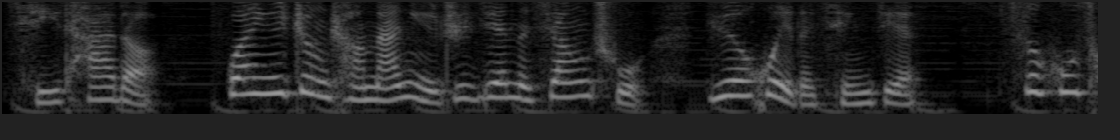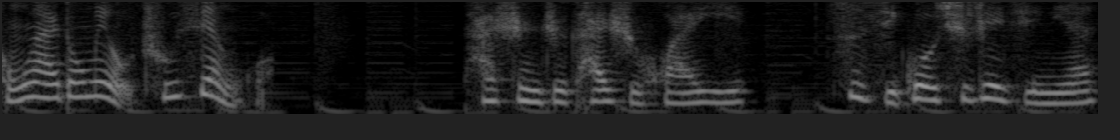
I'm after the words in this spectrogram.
其他的。关于正常男女之间的相处、约会的情节，似乎从来都没有出现过。她甚至开始怀疑自己过去这几年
